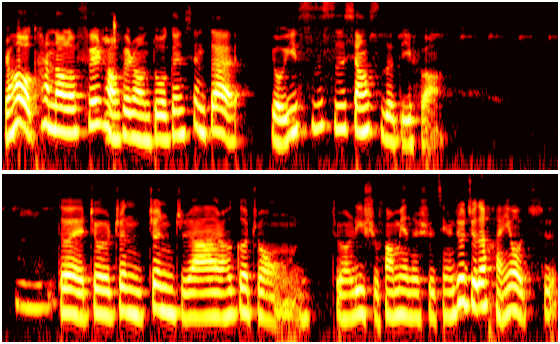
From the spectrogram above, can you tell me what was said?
然后我看到了非常非常多跟现在有一丝丝相似的地方。嗯，对，就是政政治啊，然后各种这种历史方面的事情，就觉得很有趣。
